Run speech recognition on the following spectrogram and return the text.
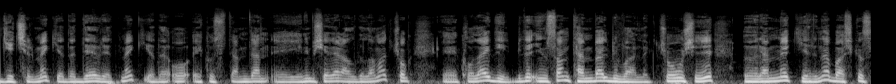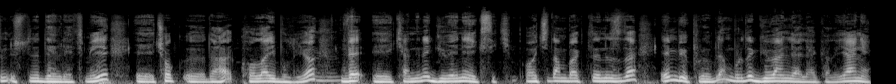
geçirmek ya da devretmek ya da o ekosistemden e, yeni bir şeyler algılamak çok e, kolay değil. Bir de insan tembel bir varlık. Çoğu şeyi öğrenmek yerine başkasının üstüne devretmeyi e, çok e, daha kolay buluyor hı hı. ve e, kendine güveni eksik. O açıdan baktığınızda en büyük problem burada güvenle alakalı. Yani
